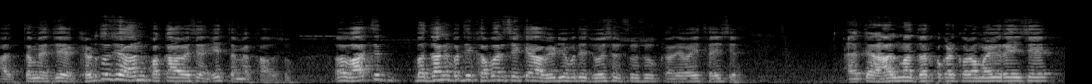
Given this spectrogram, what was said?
આ તમે જે ખેડૂતો જે અન્ન પકાવે છે, એ જ તમે ખાવ છો. હવે વાતચીત બધાને બધી ખબર છે કે આ વીડિયો બધી જોઈ છે, શું શું કાર્યવાહી થઈ છે. અત્યારે હાલમાં ધરપકડ કરવામાં આવી રહી છે.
